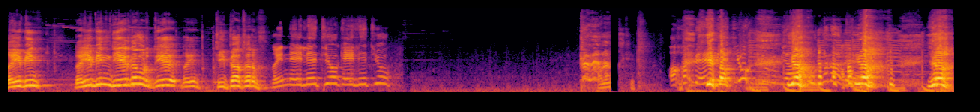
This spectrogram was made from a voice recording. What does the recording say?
Dayı bin. Dayı bin diğerine vur diye dayı. TP atarım. Dayının ehliyeti yok, ehliyeti yok. Abi ehliyet yok diyorum ya. Ya. Volkan abi. Ya. Ya.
